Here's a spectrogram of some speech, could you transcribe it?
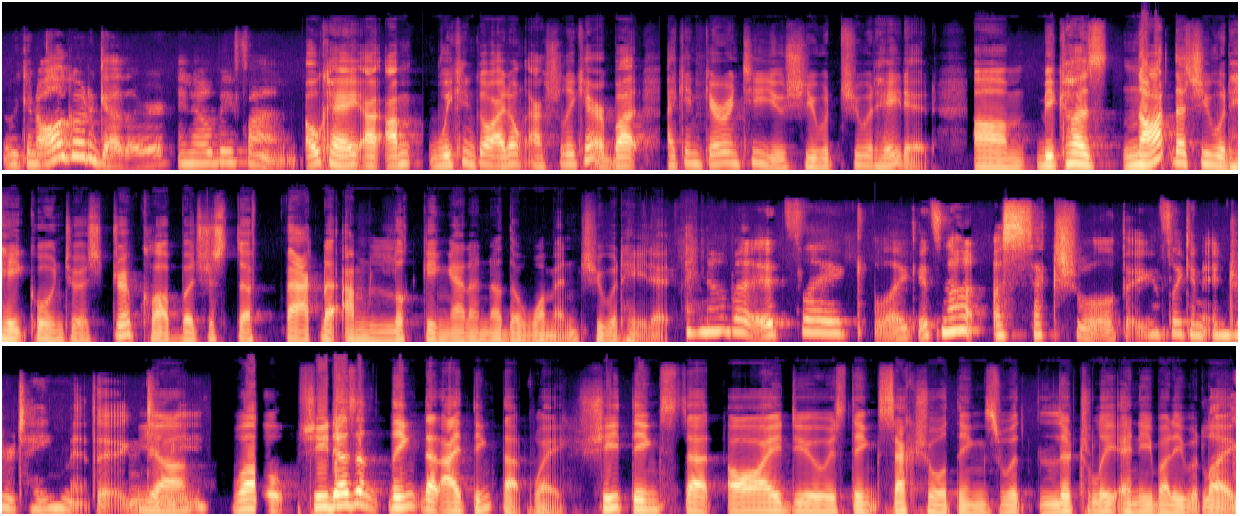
We can all go together and it'll be fun. Okay, I, I'm. We can go. I don't actually care, but I can guarantee you, she would. She would hate it. Um, because not that she would hate going to a strip club, but just the fact that I'm looking at another woman, she would hate it. I know, but it's like like it's not a sexual thing. It's like an entertainment thing. To Yeah. Me. Well, she doesn't think that I think that way. She thinks that all I do is think sexual things with literally anybody would like.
